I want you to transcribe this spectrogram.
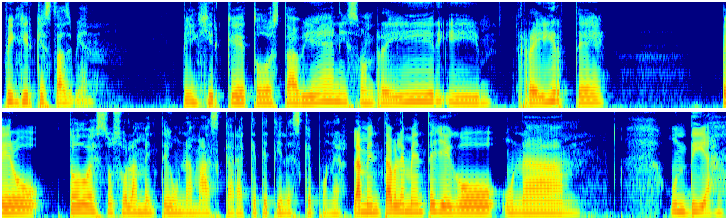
fingir que estás bien. Fingir que todo está bien y sonreír y reírte. Pero todo esto solamente una máscara que te tienes que poner. Lamentablemente llegó una un día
